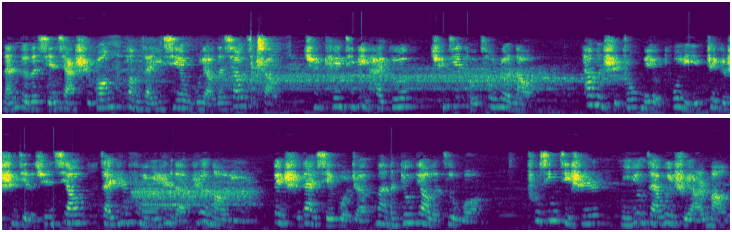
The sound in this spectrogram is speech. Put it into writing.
难得的闲暇时光放在一些无聊的消遣上，去 KTV 嗨歌，去街头凑热闹。他们始终没有脱离这个世界的喧嚣，在日复一日的热闹里，被时代挟裹着，慢慢丢掉了自我。初心既失，你又在为谁而忙？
